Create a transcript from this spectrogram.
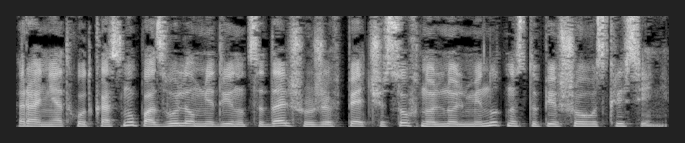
Ранний отход ко сну позволил мне двинуться дальше уже в 5 часов 00 минут наступившего воскресенья.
